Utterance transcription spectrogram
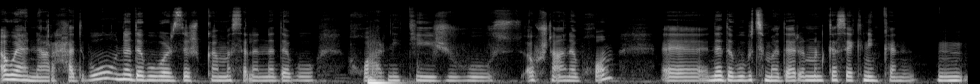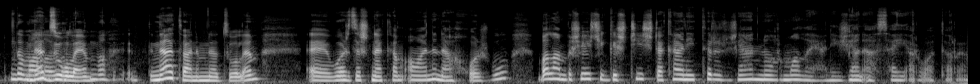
ئەویان ناڕەحەت بوو و نەدەبوو وەرزش بکەم مەسەلەن نەدەبوو خواردنی تیژ و س- ئەو شتانە بخۆم ئە، نەدەبوو بچمە دەر من کەسێک نیم کە نەجوڵێم ناتوانم نەجوڵێم وەرزش نەکەم ئەوانە ناخۆش بوو بەڵام بەشێکی گشتی شتەکانی تر ژیان نۆرمەڵە ینی ژیان ئاسایی ئەڕواتەڕێ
